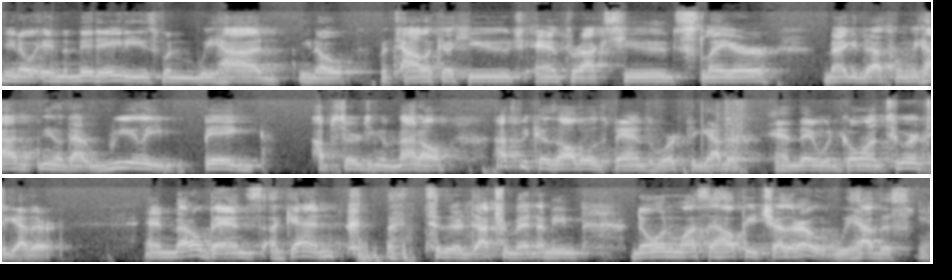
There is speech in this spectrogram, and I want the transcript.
you know, in the mid 80s when we had, you know, Metallica huge, Anthrax huge, Slayer, Megadeth, when we had, you know, that really big upsurging of metal, that's because all those bands worked together and they would go on tour together. And metal bands, again, to their detriment, I mean, no one wants to help each other out. We have this yeah.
